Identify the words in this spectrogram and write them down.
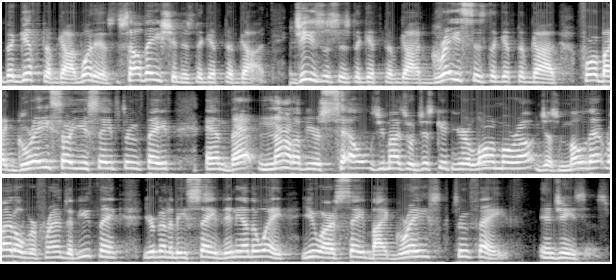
the gift of God. What is? Salvation is the gift of God. Jesus is the gift of God. Grace is the gift of God. For by grace are you saved through faith, and that not of yourselves. You might as well just get your lawnmower out and just mow that right over, friends. If you think you're going to be saved any other way, you are saved by grace through faith in Jesus.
